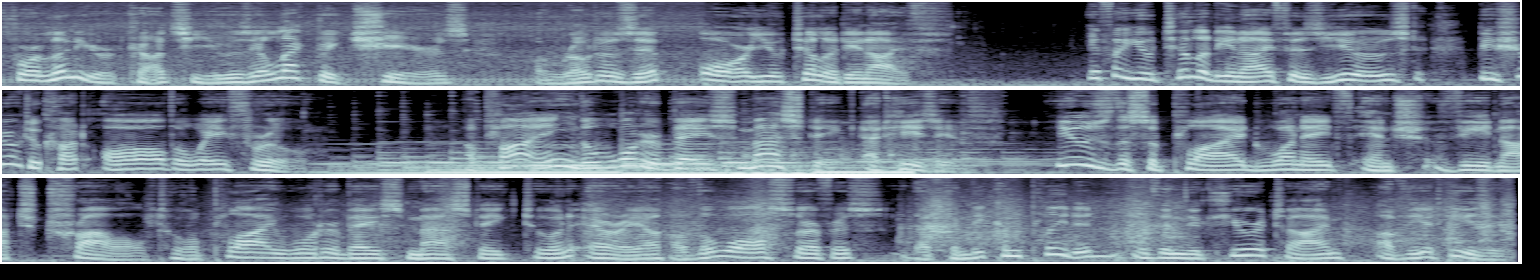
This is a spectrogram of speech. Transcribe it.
For linear cuts, use electric shears, a rotozip, or utility knife. If a utility knife is used, be sure to cut all the way through. Applying the water-based mastic adhesive. Use the supplied 1 8 inch V-notch trowel to apply water-based mastic to an area of the wall surface that can be completed within the cure time of the adhesive.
